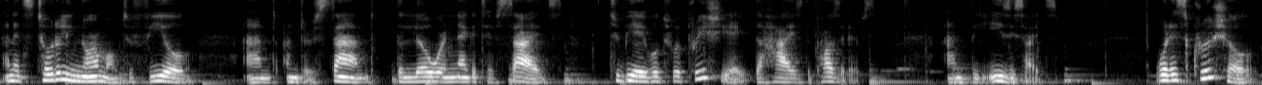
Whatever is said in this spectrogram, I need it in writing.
And it's totally normal to feel and understand the lower negative sides to be able to appreciate the highs, the positives, and the easy sides. What is crucial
